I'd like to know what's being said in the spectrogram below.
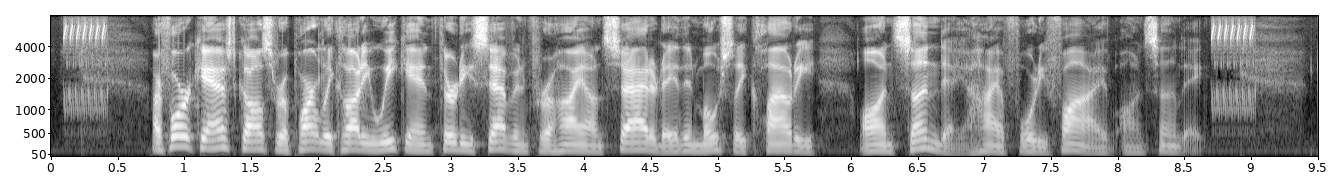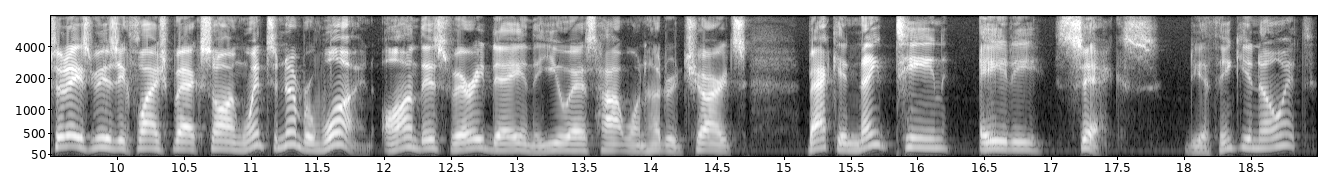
Our forecast calls for a partly cloudy weekend, 37 for a high on Saturday, then mostly cloudy on Sunday, a high of 45 on Sunday. Today's music flashback song went to number one on this very day in the U.S. Hot 100 charts back in 1986. Do you think you know it?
